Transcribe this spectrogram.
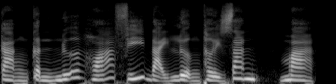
càng cần nữa hóa phí đại lượng thời gian, mà.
